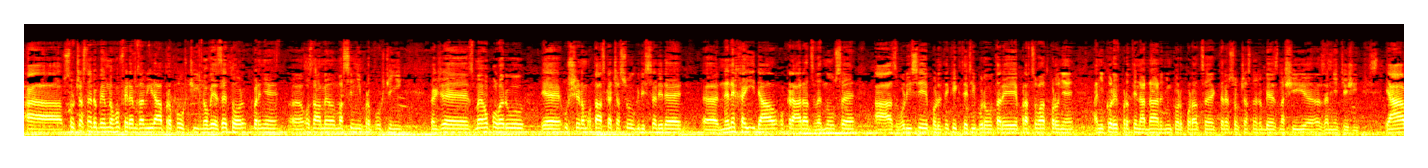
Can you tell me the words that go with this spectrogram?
A v současné době mnoho firm zavírá, propouští, nově Zetor v Brně eh, oznámil masivní propouštění takže z mého pohledu je už jenom otázka času, kdy se lidé eh, nenechají dál okrádat, zvednou se a zvolí si politiky, kteří budou tady pracovat pro ně a nikoli pro ty nadnárodní korporace, které v současné době z naší eh, země těží. Já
